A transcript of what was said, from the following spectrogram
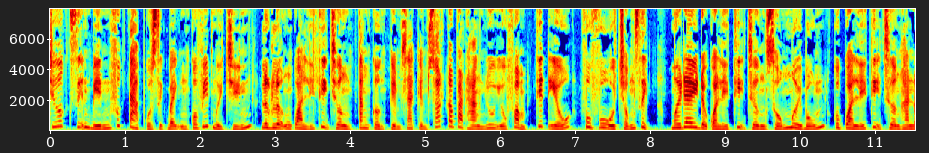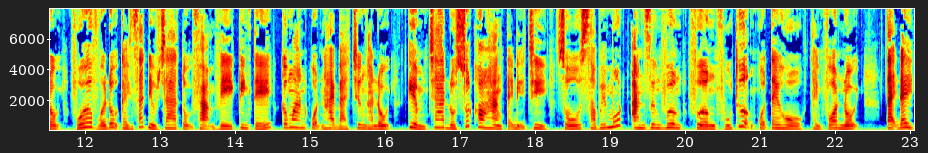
Trước diễn biến phức tạp của dịch bệnh COVID-19, lực lượng quản lý thị trường tăng cường kiểm tra kiểm soát các mặt hàng nhu yếu phẩm, thiết yếu, phục vụ chống dịch. Mới đây, đội quản lý thị trường số 14, Cục Quản lý Thị trường Hà Nội phối hợp với đội Cảnh sát điều tra tội phạm về kinh tế, Công an quận Hai Bà Trưng, Hà Nội kiểm tra đột xuất kho hàng tại địa chỉ số 61 An Dương Vương, phường Phú Thượng, quận Tây Hồ, thành phố Hà Nội. Tại đây,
